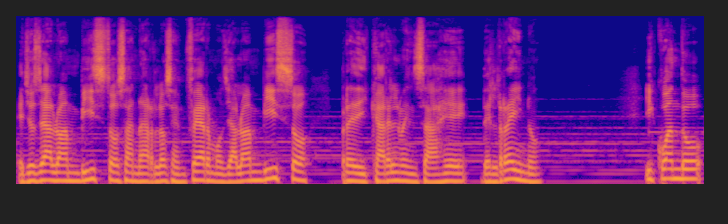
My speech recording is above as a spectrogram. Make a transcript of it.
Ellos ya lo han visto sanar los enfermos, ya lo han visto predicar el mensaje del reino. Y cuando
